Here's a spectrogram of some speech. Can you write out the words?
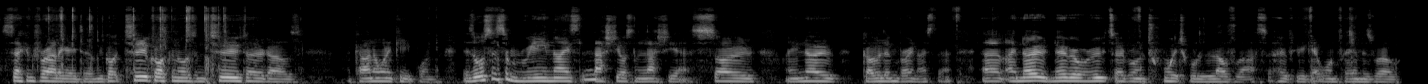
Second Feraligatr. We've got two Crocodiles and two Totodiles. Kind of want to keep one. There's also some really nice Latios and Latias. So I know Golem, very nice there. Um, I know No Real Roots over on Twitch will love that. So hopefully we get one for him as well.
